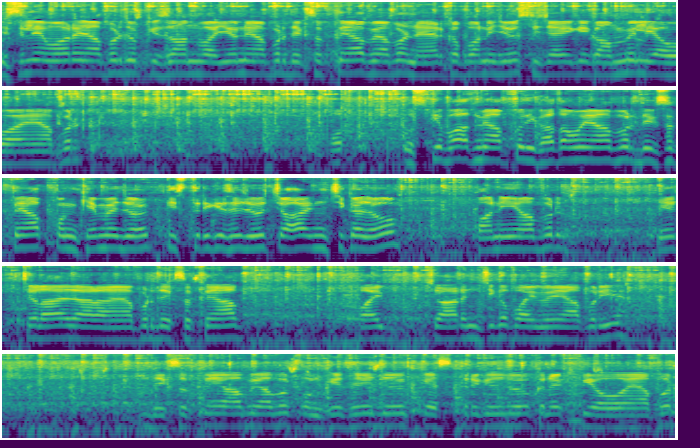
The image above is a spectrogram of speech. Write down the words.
इसलिए हमारे यहाँ पर जो किसान भाइयों ने यहाँ पर देख सकते हैं आप, यहाँ पर नहर का पानी जो है, सिंचाई के काम में लिया हुआ है यहाँ पर। और उसके बाद मैं आपको दिखाता हूँ, यहाँ पर देख सकते हैं आप पंखे में जो है, किस तरीके से जो है चार इंच का जो पानी यहाँ पर ये चलाया जा रहा है। यहाँ पर देख सकते हैं आप, पाइप, चार इंची का पाइप है यहाँ पर ये। देख सकते हैं आप यहाँ पर पंखे से जो किस तरीके से जो कनेक्ट किया हुआ है यहाँ पर।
